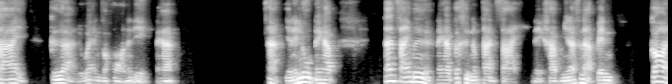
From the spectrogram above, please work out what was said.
ทรายเกลือหรือว่าแอลกอฮอล์นั่นเองนะฮะอะอย่างในรูปนะครับ ด้านซ้ายมือนะครับก็คือน้ำตาลทรายนะครับ มีลักษณะเป็น ก้อน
